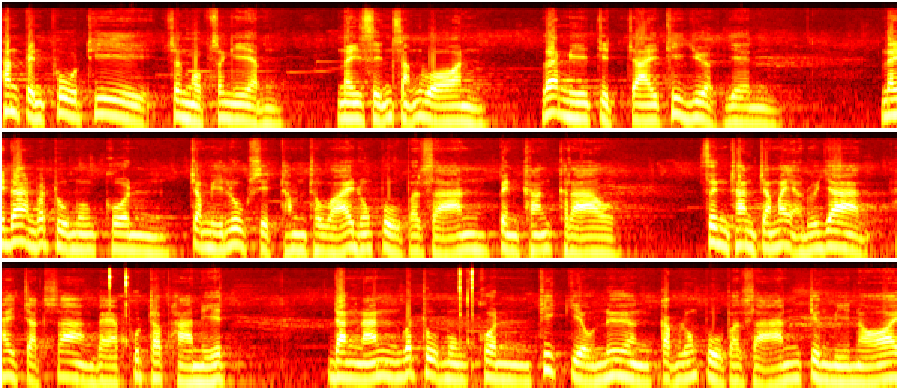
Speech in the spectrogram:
ท่านเป็นผู้ที่สงบเสงี่ยมในศีลสังวร และมีจิตใจที่เยือกเย็น ในด้านวัตถุมงคลจะมีลูกศิษย์ทำถวายหลวงปู่ประสานเป็นครั้งคราว ซึ่งท่านจะไม่อนุญาตให้จัดสร้างแบบพุทธพาณิชย์ ดังนั้นวัตถุมงคลที่เกี่ยวเนื่องกับหลวงปู่ประสานจึงมีน้อย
